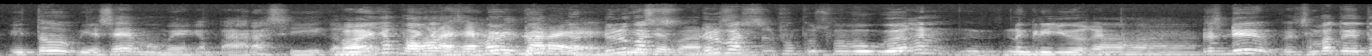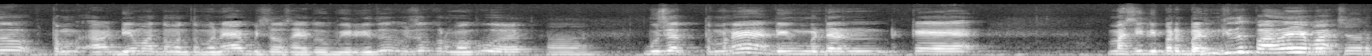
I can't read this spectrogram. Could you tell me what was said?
itu biasanya emang banyak yang parah sih kalau- Banyak Oh, banyak. SMA Dulu- lebih parah ya? Dulu pas dulu pas sepupu, sepupu gue kan negeri juga kan. Terus dia sempat itu tem- ah, dia sama teman-temannya habis selesai tubir itu besok ke rumah gue. Buset temennya ada yang beneran kayak masih diperban gitu palanya pak Bocor.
